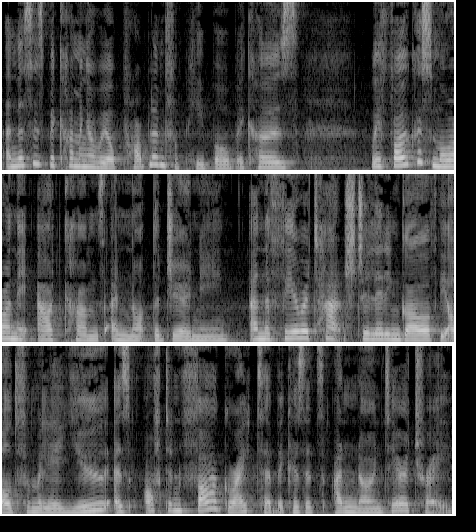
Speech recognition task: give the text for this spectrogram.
And this is becoming a real problem for people because we focus more on the outcomes and not the journey, and the fear attached to letting go of the old familiar you is often far greater because it's unknown territory.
